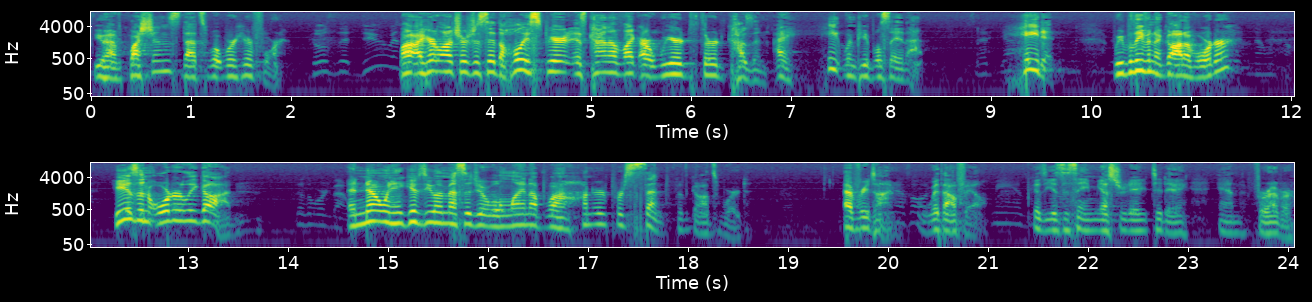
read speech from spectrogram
If you have questions, that's what we're here for. I hear a lot of churches say the Holy Spirit is kind of like our weird third cousin. I hate when people say that. Hate it. We believe in a God of order. He is an orderly God. And know when He gives you a message, it will line up 100% with God's word. Every time, without fail because he is the same yesterday, today, and forever.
